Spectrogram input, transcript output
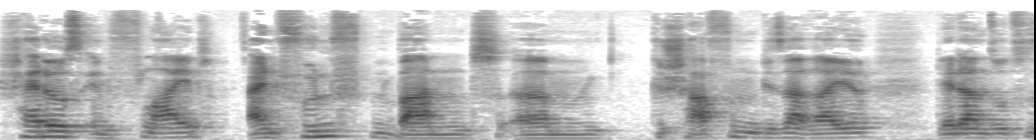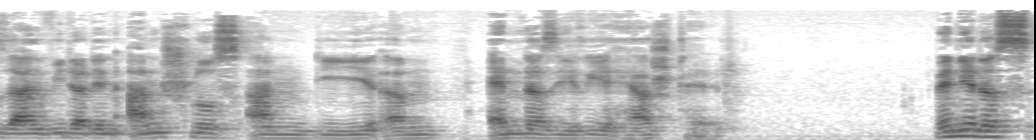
Shadows in Flight einen fünften Band ähm, geschaffen dieser Reihe, der dann sozusagen wieder den Anschluss an die ähm, Ender-Serie herstellt. Wenn ihr das,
